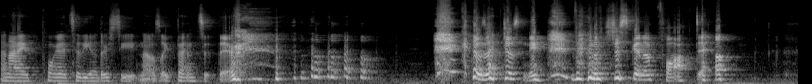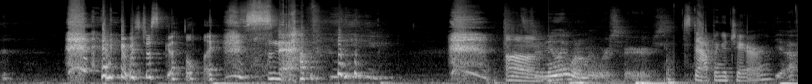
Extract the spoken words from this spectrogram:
and I pointed to the other seat, and I was like, Ben, sit there. Because I just knew Ben was just gonna plop down. and it was just gonna like snap. It's um, genuinely one of my worst fears. snapping a chair. Yeah.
